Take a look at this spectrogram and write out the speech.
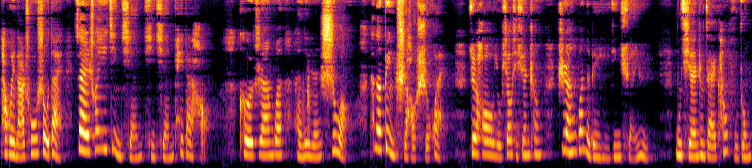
他会拿出绶带，在穿衣镜前提前佩戴好。可治安官很令人失望，他的病时好时坏。最后有消息宣称，治安官的病已经痊愈，目前正在康复中。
